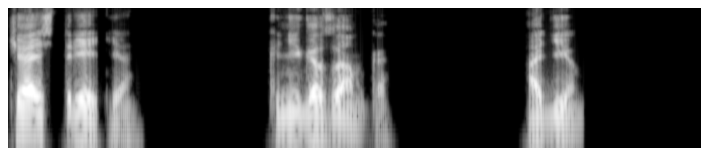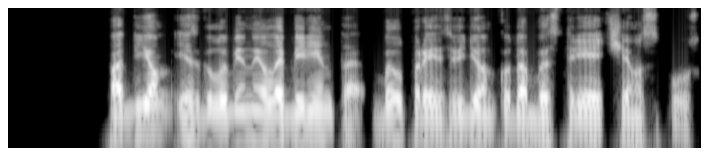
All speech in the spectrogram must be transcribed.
Часть третья. Книга замка. 1. Подъем из глубины лабиринта был произведен куда быстрее, чем спуск,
